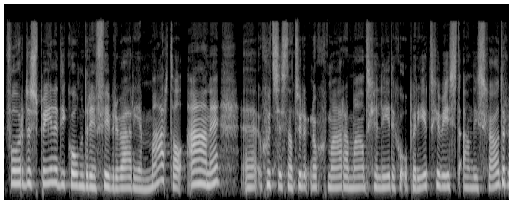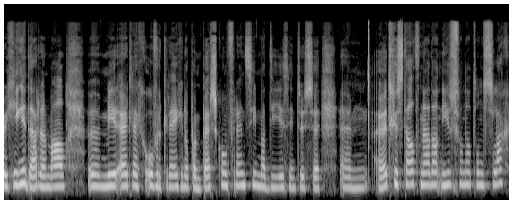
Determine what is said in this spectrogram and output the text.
voor de Spelen, die komen er in februari en maart al aan. Hè. Uh, goed, ze is natuurlijk nog maar een maand geleden geopereerd geweest aan die schouder. We gingen daar normaal uh, meer uitleg over krijgen op een persconferentie, maar die is intussen um, uitgesteld na dat nieuws van dat ontslag.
